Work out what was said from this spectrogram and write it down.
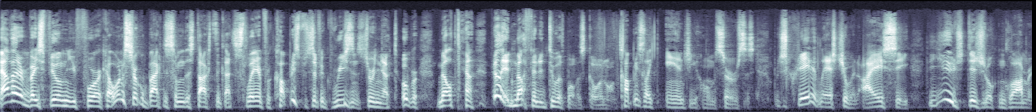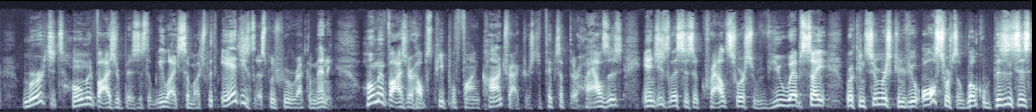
Now that everybody's feeling euphoric, I want to circle back to some of the stocks that got slammed for company-specific reasons during the October meltdown. Really had nothing to do with what was going on. Companies like Angie Home Services, which was created last year when IAC, the huge digital conglomerate, merged its home advisor business that we like so much with Angie's List, which we were recommending. Home Advisor helps people find contractors to fix up their houses. Angie's List is a crowdsourced review website where consumers can review all sorts of local businesses,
